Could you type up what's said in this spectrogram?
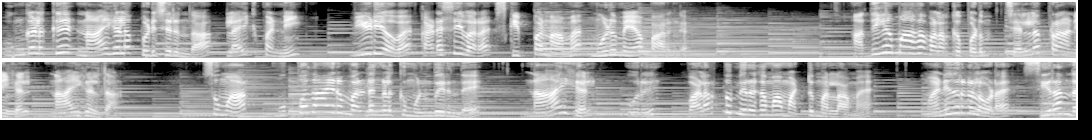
உங்களுக்கு நாய்களை பிடிச்சிருந்தா லைக் பண்ணி வீடியோவை கடைசி வர ஸ்கிப் பண்ணாமல் முழுமையாக பாருங்கள் அதிகமாக வளர்க்கப்படும் செல்லப்பிராணிகள் நாய்கள்தான். சுமார் முப்பதாயிரம் வருடங்களுக்கு முன்பு இருந்தே நாய்கள் ஒரு வளர்ப்பு மிருகமா மட்டுமல்லாம மனிதர்களோட சிறந்த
